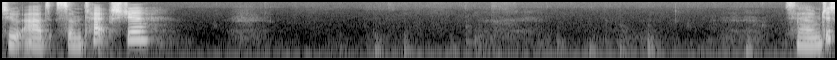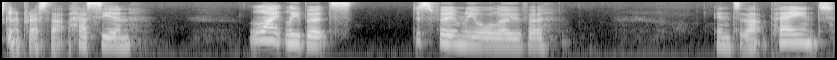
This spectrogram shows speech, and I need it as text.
to add some texture. So I'm just going to press that Hessian lightly but just firmly all over into that paint.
